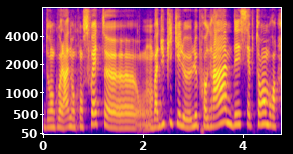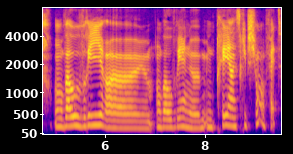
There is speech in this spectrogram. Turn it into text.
Donc voilà, donc on souhaite, on va dupliquer le, programme. Dès septembre, on va ouvrir, on va ouvrir une, une pré-inscription en fait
